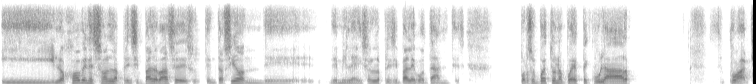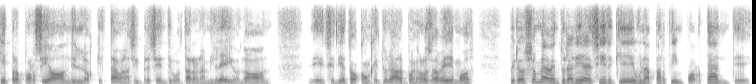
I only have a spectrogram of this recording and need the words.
Y los jóvenes son la principal base de sustentación de, de mi ley, son los principales votantes. Por supuesto, uno puede especular qué proporción de los que estaban así presentes votaron a mi ley o no. Eh, sería todo conjetural, pues no lo sabemos. Pero yo me aventuraría a decir que una parte importante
